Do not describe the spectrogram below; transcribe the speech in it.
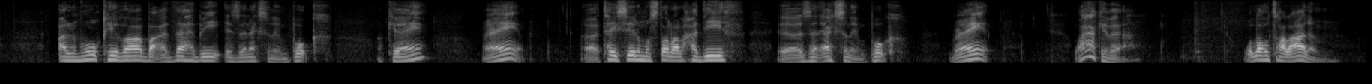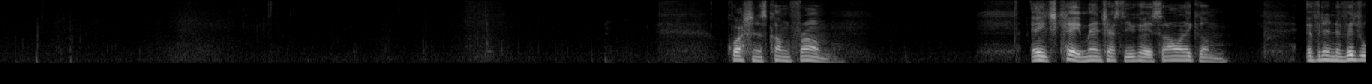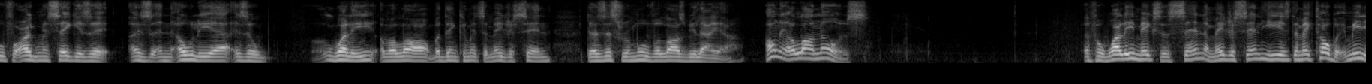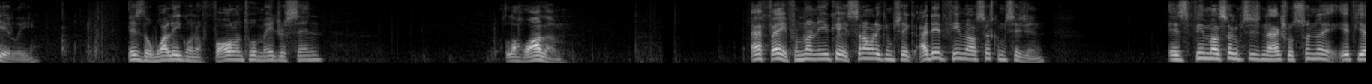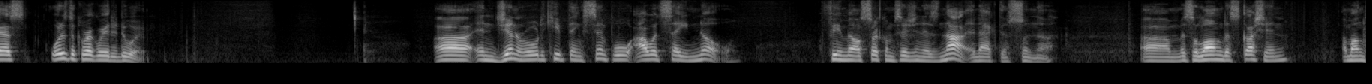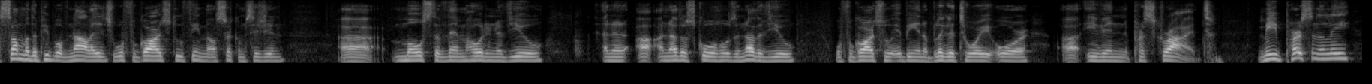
Al-Muqidha by Dhahabi is an excellent book. Okay, right? Uh, Taysir Mustalah al-Hadith uh, is an excellent book, right? وهكذا والله تعالى عالم question has come from HK Manchester UK Assalamu alaikum if an individual for argument's sake is a is an awliya is a wali of Allah, but then commits a major sin, does this remove Allah's wilayah? Only Allah knows. If a wali makes a sin, a major sin, he is to make tawbah immediately. Is the wali going to fall into a major sin? Allahu alam. FA from London, UK. Assalamu alaikum, Sheikh. I did female circumcision. Is female circumcision the actual sunnah? If yes, what is the correct way to do it? Uh, in general, to keep things simple, I would say no. Female circumcision is not an act of sunnah. Um, it's a long discussion among some of the people of knowledge with regards to female circumcision. Uh, most of them holding a view, and uh, another school holds another view with regards to it being obligatory or uh, even prescribed. Me personally,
